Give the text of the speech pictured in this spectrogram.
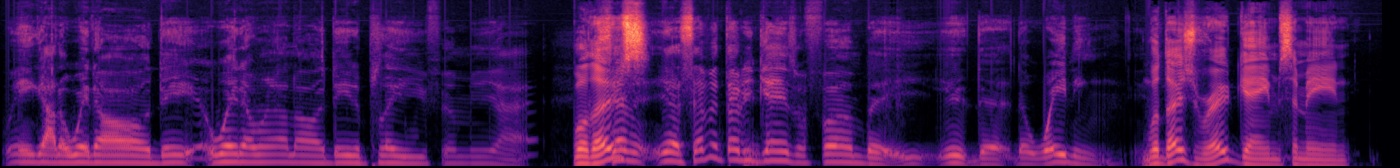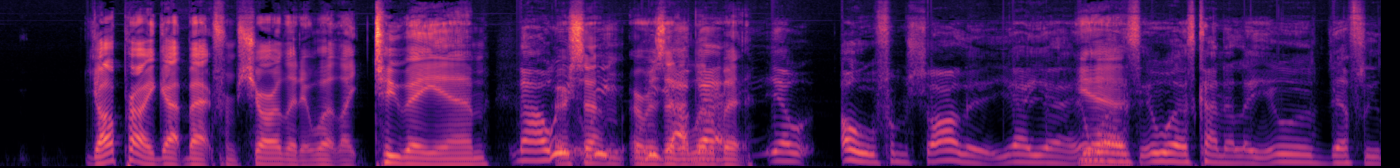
we ain't gotta wait all day, wait around all day to play. You feel me? I, Well, those seven, yeah, seven thirty games were fun, but it, the the waiting. well those road games. I mean, y'all probably got back from Charlotte at what like two a.m. No, we, or something, we- or was it a little back- bit- Yeah. Oh, from Charlotte. Yeah, yeah. It Yeah. was. It was kind of late. It was definitely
